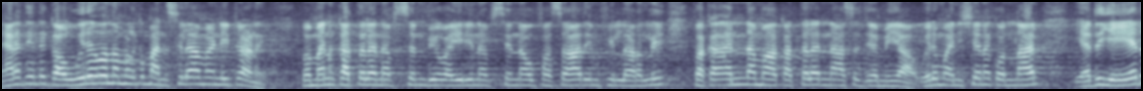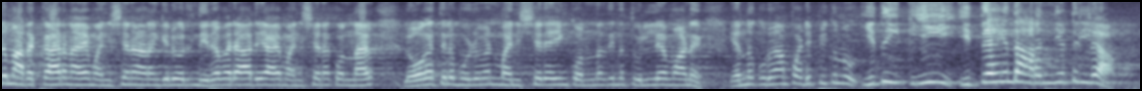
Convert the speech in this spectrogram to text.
ഞാനതിന്റെ ഗൗരവം നമ്മൾക്ക് മനസ്സിലാൻ വേണ്ടിയിട്ടാണ്. ഇപ്പം മൻ കത്തല നഫ്സൻ ബി വൈരി നഫ്സൻ ഔ ഫസാദിൻ ഫിൽ അർലി കത്തലൻ നാസ ജമിയ ഒരു മനുഷ്യനെ കൊന്നാൽ അത് ഏത് മതക്കാരനായ മനുഷ്യനാണെങ്കിലും ഒരു നിരപരാധിയായ മനുഷ്യനെ കൊന്നാൽ ലോകത്തിലെ മുഴുവൻ മനുഷ്യരെയും കൊന്നതിന് തുല്യമാണ്. എന്ന് ഖുർആൻ പഠിപ്പിക്കുന്നു. ഇത് ഈ ഇദ്ദേഹം ഇത് അറിഞ്ഞിട്ടില്ല.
